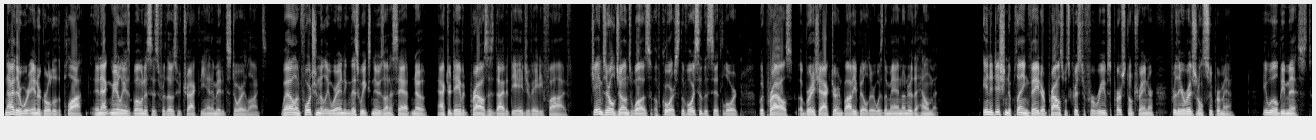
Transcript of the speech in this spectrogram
Neither were integral to the plot, and act merely as bonuses for those who track the animated storylines. Well, unfortunately, we're ending this week's news on a sad note. Actor David Prowse has died at the age of 85. James Earl Jones was, of course, the voice of the Sith Lord, but Prowse, a British actor and bodybuilder, was the man under the helmet. In addition to playing Vader, Prowse was Christopher Reeve's personal trainer for the original Superman. He will be missed.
